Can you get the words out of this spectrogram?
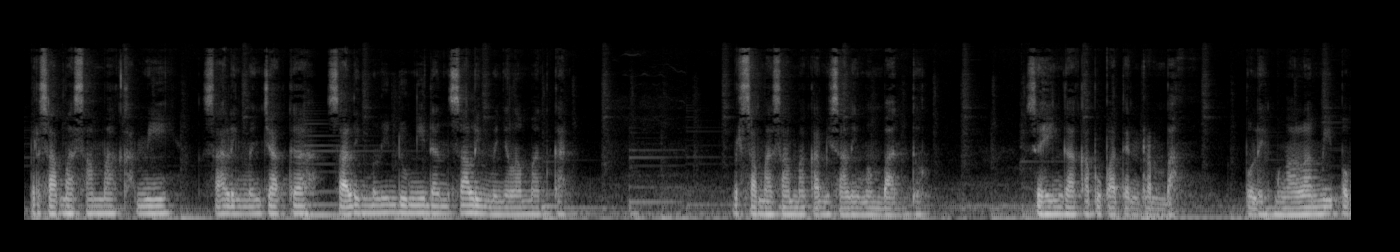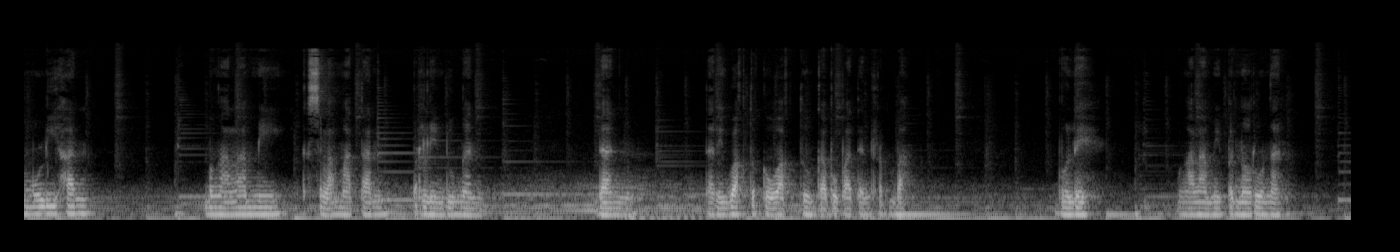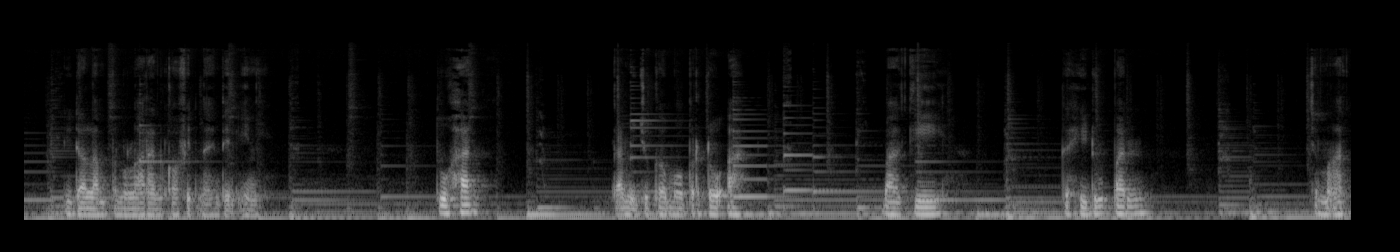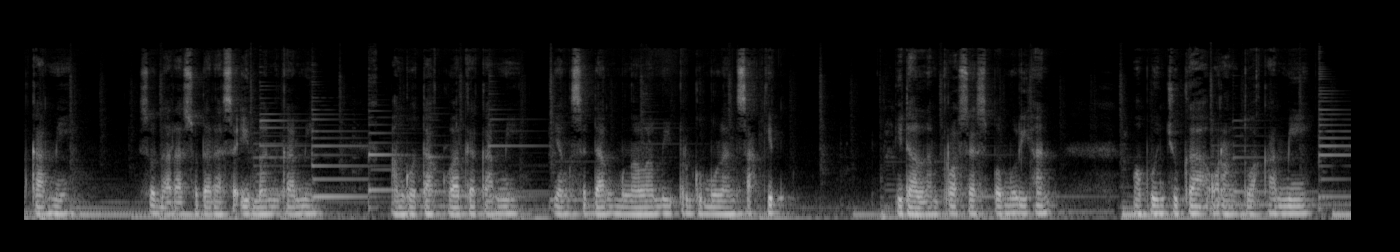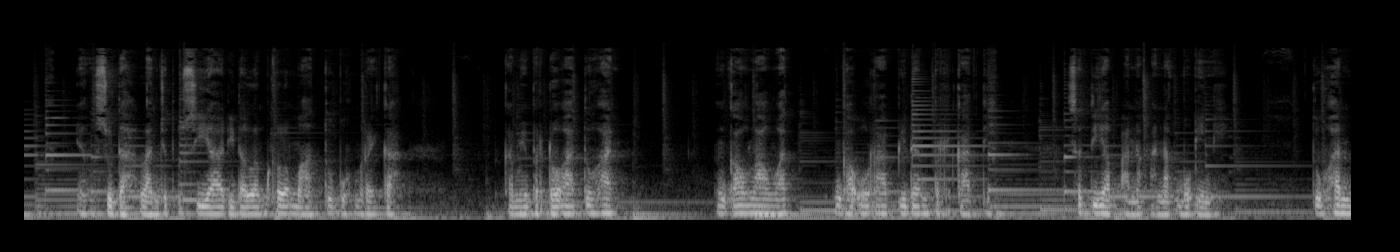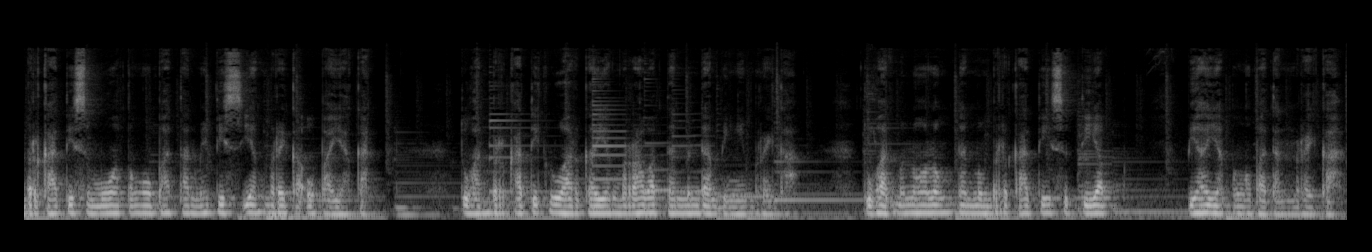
Bersama-sama kami saling menjaga, saling melindungi, dan saling menyelamatkan. Bersama-sama kami saling membantu, sehingga Kabupaten Rembang boleh mengalami pemulihan, mengalami keselamatan, perlindungan, dan dari waktu ke waktu Kabupaten Rembang boleh mengalami penurunan di dalam penularan COVID-19 ini. Tuhan, kami juga mau berdoa bagi kehidupan jemaat kami, saudara-saudara seiman kami, anggota keluarga kami yang sedang mengalami pergumulan sakit di dalam proses pemulihan, maupun juga orang tua kami yang sudah lanjut usia di dalam kelemahan tubuh mereka. Kami berdoa, Tuhan, Engkau lawat Engkau urapi dan berkati setiap anak-anakmu ini. Tuhan berkati semua pengobatan medis yang mereka upayakan. Tuhan berkati keluarga yang merawat dan mendampingi mereka. Tuhan menolong dan memberkati setiap biaya pengobatan mereka.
